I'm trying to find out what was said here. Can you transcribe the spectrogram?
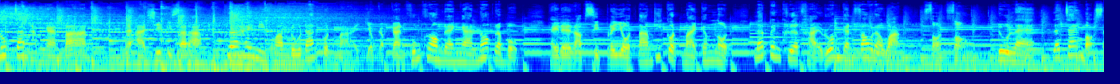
ลูกจ้างทำงานบ้าน และอาชีพอิสระ เพื่อให้มีความรู้ด้านกฎหมายเกี่ยวกับการคุ้มครองแรงงานนอกระบบ ให้ได้รับสิทธิประโยชน์ตามที่กฎหมายกำหนด และเป็นเครือข่ายร่วมกันเฝ้าระวัง สอดส่อง ดูแล และแจ้งเบาะแส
